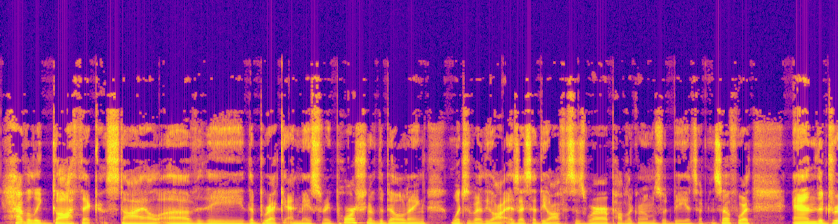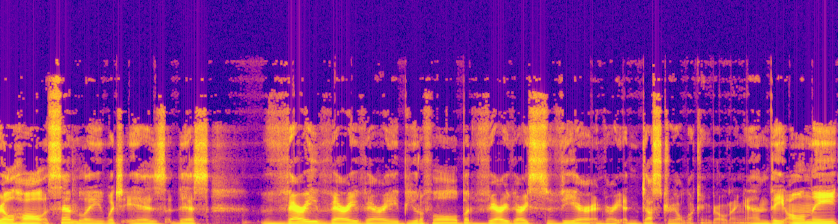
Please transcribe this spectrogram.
heavily gothic style of the the brick and masonry portion of the building, which is where the as I said the offices where our public rooms would be, etc. and so forth, and the drill hall assembly, which is this very, very, very beautiful, but very, very severe and very industrial looking building. And the only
